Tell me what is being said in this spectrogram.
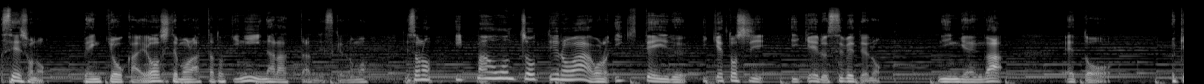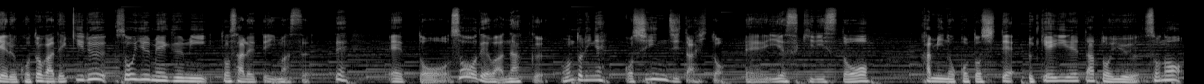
聖書の勉強会をしてもらった時に習ったんですけどもでその一般音調っていうのはこの生きている生けとし生ける全ての人間が、えっと、受けることができるそういう恵みとされています。でえっと、そうではなく本当にねこう信じた人、えー、イエス・キリストを神の子として受け入れたというその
